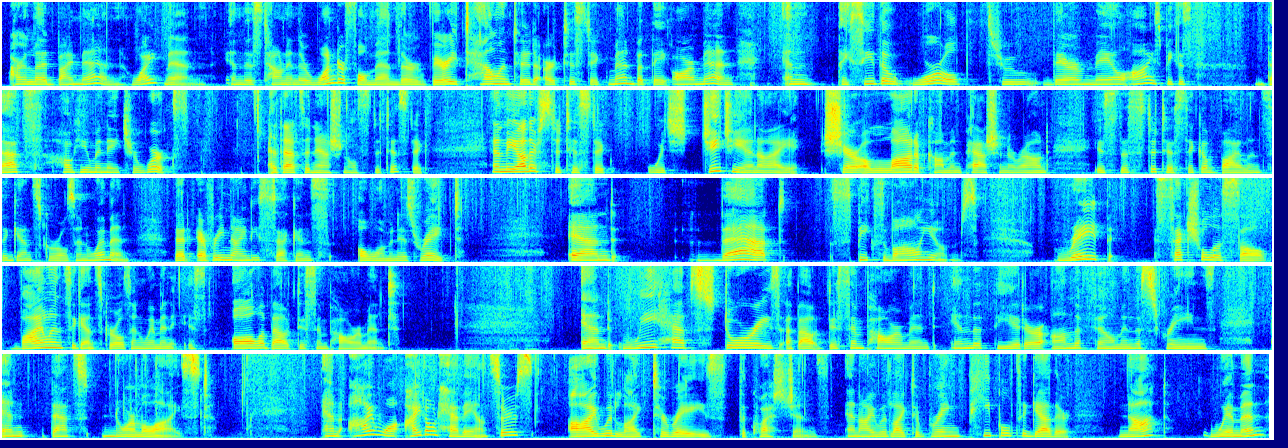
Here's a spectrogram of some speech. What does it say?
are led by men, white men in this town, and they're wonderful men. They're very talented, artistic men, but they are men. And they see the world through their male eyes because that's how human nature works. And that's a national statistic. And the other statistic, which Gigi and I share a lot of common passion around, is the statistic of violence against girls and women. That every 90 seconds, a woman is raped. And that speaks volumes. Rape, sexual assault, violence against girls and women is all about disempowerment. And we have stories about disempowerment in the theater, on the film, in the screens, and that's normalized. And I want I don't have answers. I would like to raise the questions and I would like to bring people together, not women,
